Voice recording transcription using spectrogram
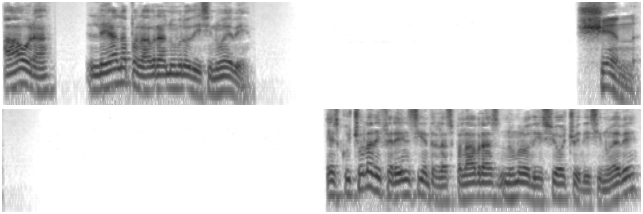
Ahora lea la palabra número 19. Shin. ¿Escuchó la diferencia entre las palabras número 18 y 19?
